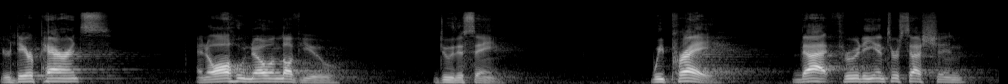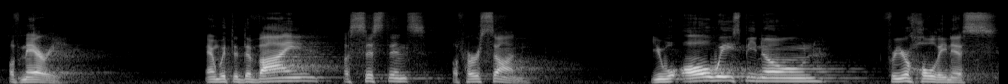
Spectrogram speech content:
your dear parents, and all who know and love you do the same. We pray that through the intercession of Mary and with the divine assistance of her Son, you will always be known for your holiness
